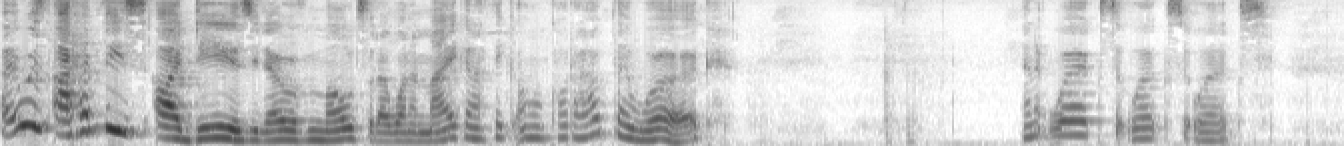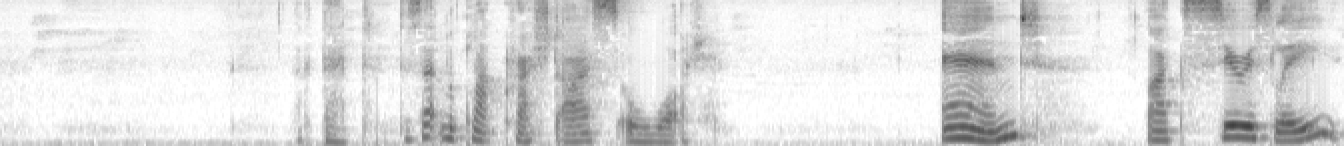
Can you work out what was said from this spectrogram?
I always I have these ideas, you know, of molds that I want to make, and I think, oh God, I hope they work. And it works, it works, it works. At that. Does that look like crushed ice or what? And, like, seriously,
